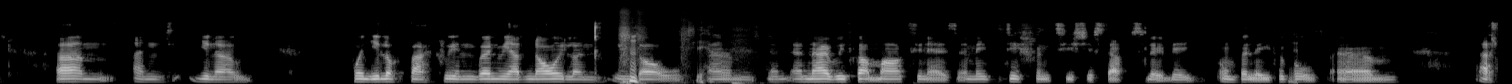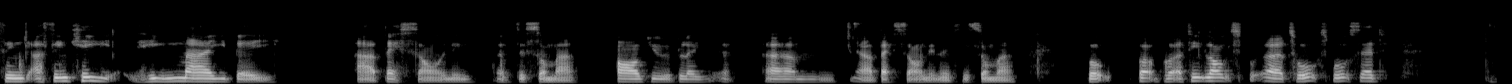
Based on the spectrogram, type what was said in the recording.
um, and you know when you look back when when we had Nyland in goal, yeah. um, and and now we've got Martinez. I mean, the difference is just absolutely unbelievable. Yeah. Um, I think I think he he may be our best signing of the summer, arguably um, our best signing of the summer. But but but I think like uh, Talk Sports said,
